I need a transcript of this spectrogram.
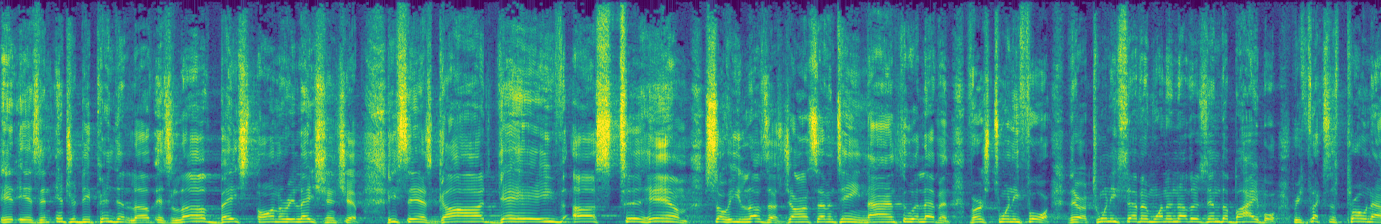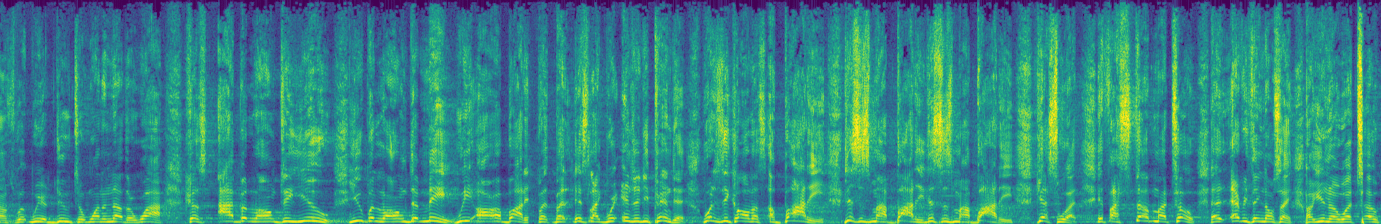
It is an interdependent love. It's love based on a relationship. He says, God gave us to him, so he loves us. John 17, 9 through 11, verse 24. There are 27 one another's in the Bible, reflexive pronouns, what we're due to one another. Why? Because I belong to you, you belong to me. We are a body, but, but it's like we're interdependent. What is he called us? A body. This is my body. This is my body. Guess what? If I stub my toe, everything don't say, oh, you know what, toe?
